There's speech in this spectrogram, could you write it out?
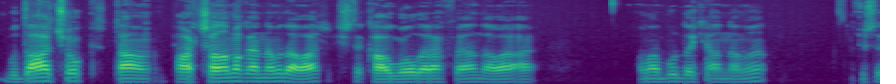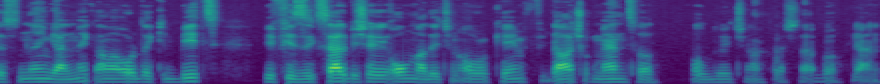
bu daha çok tam parçalamak anlamı da var. İşte kavga olarak falan da var. Ama buradaki anlamı üstesinden gelmek ama oradaki beat bir fiziksel bir şey olmadığı için overcame daha çok mental olduğu için arkadaşlar bu. Yani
